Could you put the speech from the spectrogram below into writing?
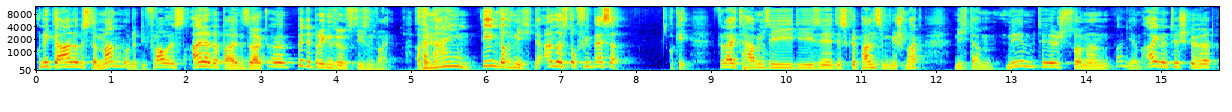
Und egal, ob es der Mann oder die Frau ist, einer der beiden sagt, äh, bitte bringen Sie uns diesen Wein. Aber nein, den doch nicht, der andere ist doch viel besser. Okay, vielleicht haben Sie diese Diskrepanz im Geschmack nicht am Nebentisch, sondern an Ihrem eigenen Tisch gehört.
